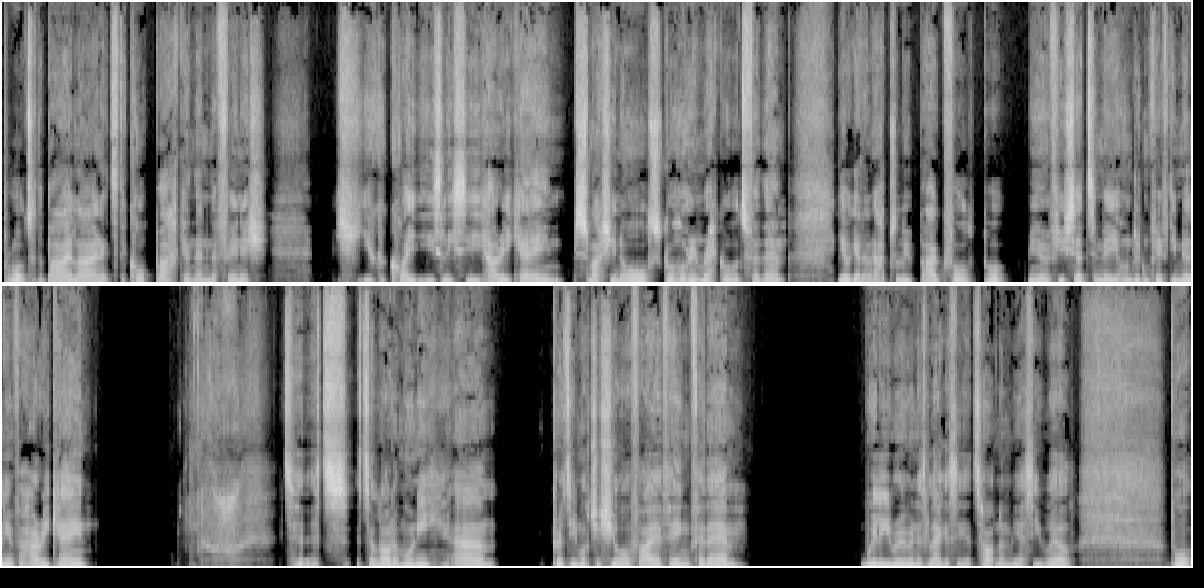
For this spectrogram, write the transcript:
brought to the byline, it's the cutback, and then the finish. You could quite easily see Harry Kane smashing all scoring records for them. He'll get an absolute bagful. But, you know, if you said to me 150 million for Harry Kane, it's, it's, it's a lot of money. Um, pretty much a surefire thing for them. Will he ruin his legacy at Tottenham? Yes, he will. But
